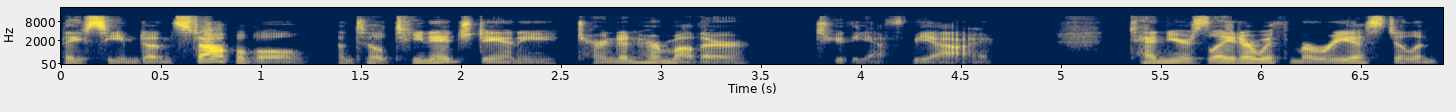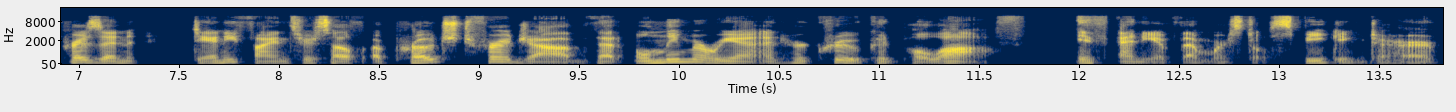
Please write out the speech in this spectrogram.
They seemed unstoppable until teenage Danny turned in her mother to the FBI. Ten years later, with Maria still in prison, Danny finds herself approached for a job that only Maria and her crew could pull off, if any of them were still speaking to her.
